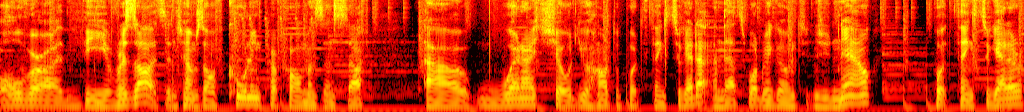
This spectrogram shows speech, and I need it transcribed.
over the results in terms of cooling performance and stuff uh, when i showed you how to put things together. And that's what we're going to do now. Put things together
